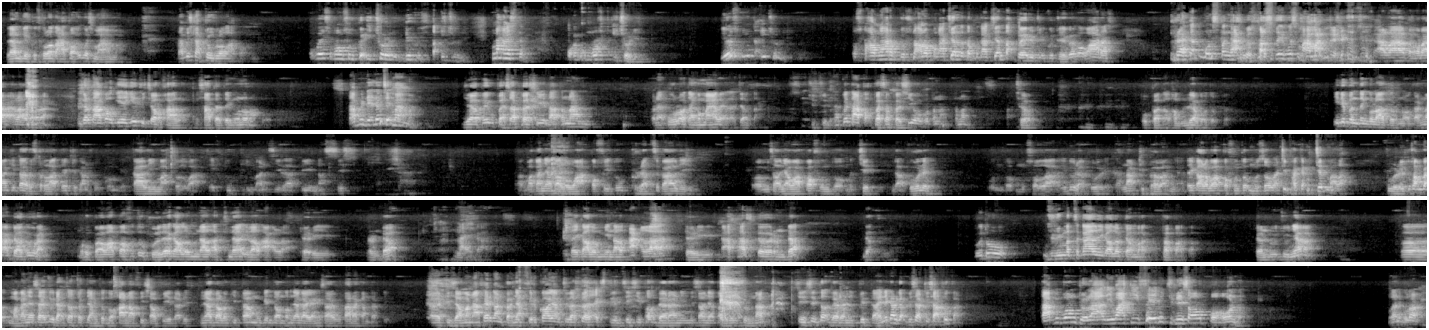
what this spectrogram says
Lah nggih Gus kula takok iku wis mama. Tapi kadung kula lakon. Wes wong suka ijo nggih Gus, tak ijo. Nangis kan. Kok umroh tak ijo. Ya wis tak ijo. Terus tahun ngarep Gus, nek ana pengajian tetap pengajian tak bayar dhekku dhewe kok waras. Berangkat pun setengah Gus, maksudnya wis mamang Alah ta ora, alah ora. Ngerti takok kiye-kiye dijawab halal, sadate ngono ora. Tapi dia cek mama. Jawabe bahasa basi tak tenang. Nek kula cangkem elek lah jawab. Jujur. Tapi takok bahasa basi apa tenang, tenang. Jawab. Obat alhamdulillah kok tobat. Ini penting kalau aturno karena kita harus terlatih dengan hukum. Kalimatul wakif itu biman silati nasis. Makanya kalau wakaf itu berat sekali. Misalnya wakaf untuk masjid nggak boleh, untuk musola itu nggak boleh karena di bawahnya. Tapi kalau wakaf untuk musola dipakai masjid malah boleh itu sampai ada aturan. Merubah wakaf itu boleh kalau minal adna ilal a'la dari rendah naik ke tapi kalau minal a'la dari atas ke rendah enggak boleh. Itu jelimet sekali kalau dampak bapak. Dan lucunya eh, makanya saya tidak cocok yang contoh Hanafi Safi tadi. Sebenarnya kalau kita mungkin contohnya kayak yang saya utarakan tadi. Eh, di zaman akhir kan banyak firqa yang jelas-jelas ekstrim. Sisi tok darani misalnya tahlil sunat, sisi tok darani bid'ah. Ini kan nggak bisa disatukan. Tapi wong dola ali wakife itu jenis apa? Ono. Lan kula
